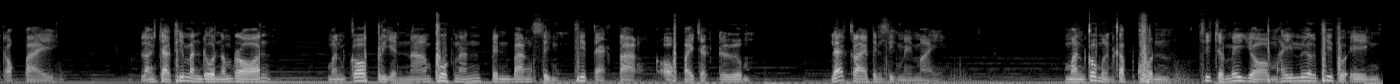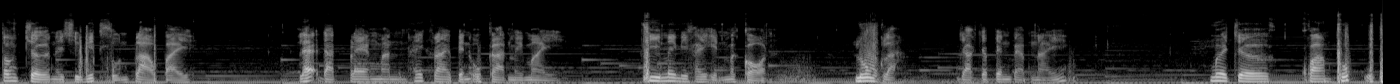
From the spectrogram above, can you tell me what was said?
ษออกไป หลังจากที่มันโดนน้ำร้อน มันก็เปลี่ยนน้ำพวกนั้นเป็นบางสิ่งที่แตกต่างออกไปจากเดิม และกลายเป็นสิ่งใหม่ ๆ มันก็เหมือนกับคนที่จะไม่ยอมให้เรื่องที่ตัวเองต้องเจอในชีวิตสูญเปล่าไป และดัดแปลงมันให้กลายเป็นโอกาสใหม่ ๆ ที่ไม่มีใครเห็นมาก่อน ลูกล่ะ อยากจะเป็นแบบไหน เมื่อเจอความทุกข์อุป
